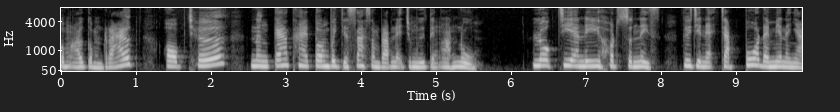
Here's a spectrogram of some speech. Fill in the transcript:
កុំឲ្យកម្រើកអបឈើនិងការថែទាំវិជ្ជសាស្ត្រសម្រាប់អ្នកជំងឺទាំងអស់នោះលោក Gianni Hodsonis គឺជាអ្នកចាប់ពស់ដែលមានអាជ្ញា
